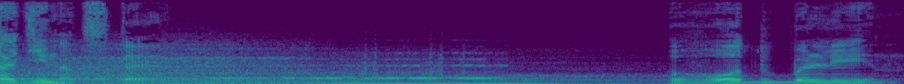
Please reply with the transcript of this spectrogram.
одиннадцатая Вот блин.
